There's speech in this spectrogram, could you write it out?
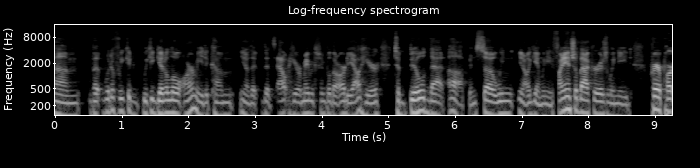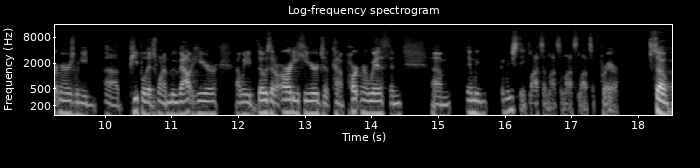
um, but what if we could we could get a little army to come you know that, that's out here maybe people that are already out here to build that up and so we you know again we need financial backers we need prayer partners we need uh, people that just want to move out here uh, we need those that are already here to kind of partner with and um, and we and we just need lots and lots and lots and lots of prayer so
